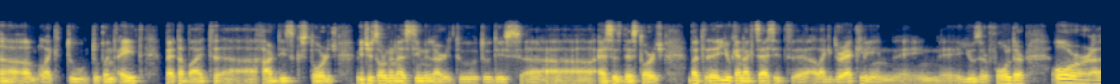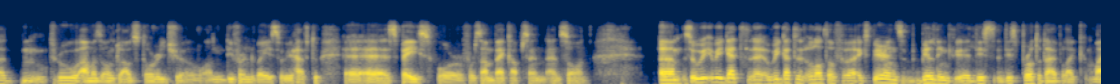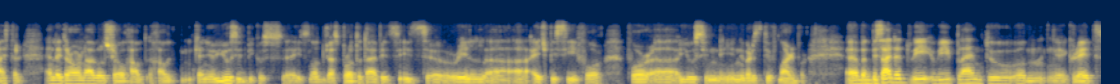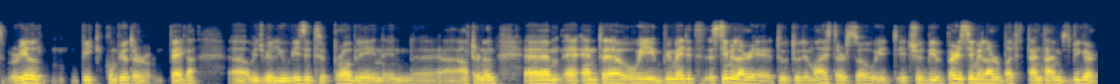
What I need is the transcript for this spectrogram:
um, like 2 2.8 petabyte uh, hard disk storage, which is organized similarly to to this uh, SSD storage, but uh, you can access it like directly in in user folder or mm, through Amazon Cloud Storage on different ways. So you have to space for for some backups and and so on. Um, so we, we get uh, we got a lot of uh, experience building uh, this this prototype like Maister, and later on I will show how how can you use it because uh, it's not just prototype; it's it's a real HPC uh, for for uh, use in University of Maribor. but beside that, we we plan to um, create real big computer Vega uh, which will you visit probably in in uh, afternoon. Um, and uh, we we made it similar to to the Maister so it it should be very similar but 10 times bigger.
